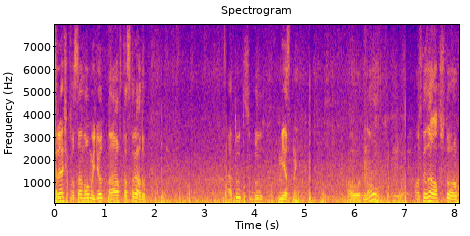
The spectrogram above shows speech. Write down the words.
трафик в основном идет на автостраду. А тут был местный. Вот, ну, он сказал, что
